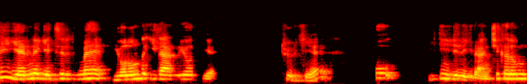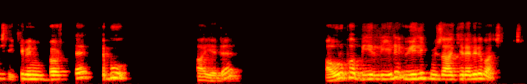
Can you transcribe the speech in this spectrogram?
yerine getirme yolunda ilerliyor diye Türkiye bu ikinci ligden çıkarılmıştı 2004'te ve bu ayede Avrupa Birliği ile üyelik müzakereleri başlamıştı.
